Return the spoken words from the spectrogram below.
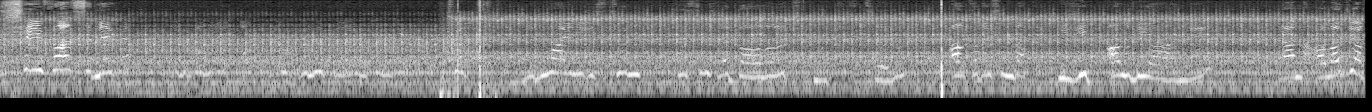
bir şey fasulyeleri. Bulmayı istiyorum. Kesinlikle dağlara çıkmak istiyorum. Arkadaşım da bir jip aldı yani. Yani alacak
